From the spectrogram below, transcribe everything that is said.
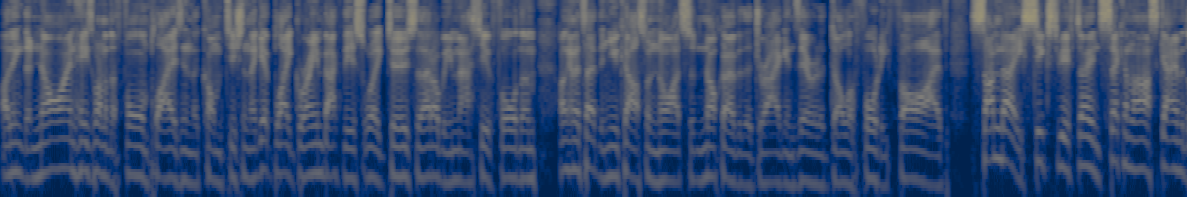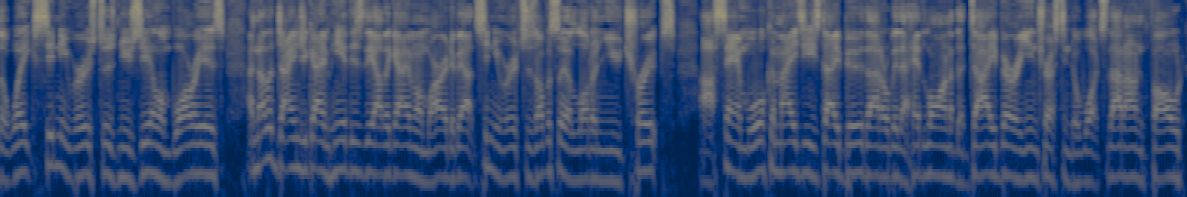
I think the nine, he's one of the form players in the competition. They get Blake Green back this week too, so that'll be massive for them. I'm going to take the Newcastle Knights to knock over the Dragons there at $1.45. Sunday, 6.15, second last game of the week, Sydney Roosters, New Zealand Warriors. Another danger game here. This is the other game I'm worried about. Sydney Roosters, obviously a lot of new troops. Uh, Sam Walker his debut. That'll be the headline of the day. Very interesting to watch that unfold.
